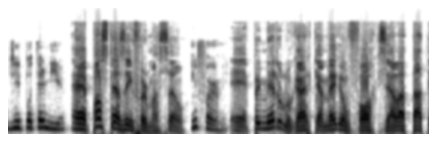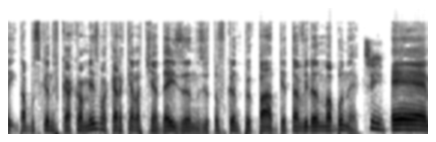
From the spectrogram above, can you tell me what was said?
de hipotermia. É, posso trazer informação? Informe. É, primeiro lugar que a Megan Fox, ela tá, tá buscando ficar com a mesma cara que ela tinha 10 anos e eu tô ficando preocupado porque tá virando uma boneca. Sim. É,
